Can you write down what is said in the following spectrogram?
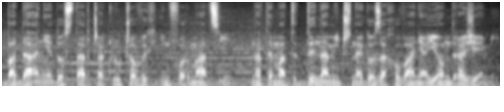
badanie dostarcza kluczowych informacji na temat dynamicznego zachowania jądra Ziemi.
